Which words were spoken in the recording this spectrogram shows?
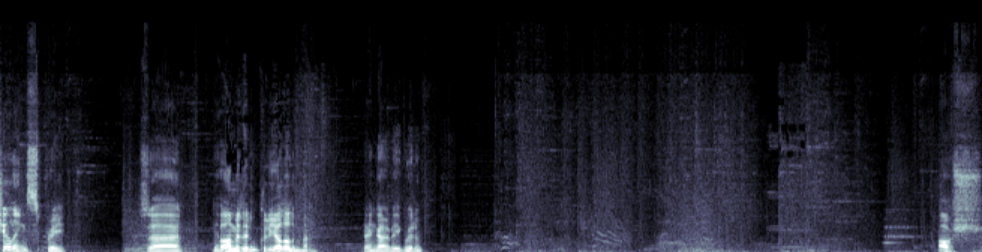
Killing spree. Güzel. Devam edelim. Kuleyi alalım ben. Rengar Bey buyurun. Hoş.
